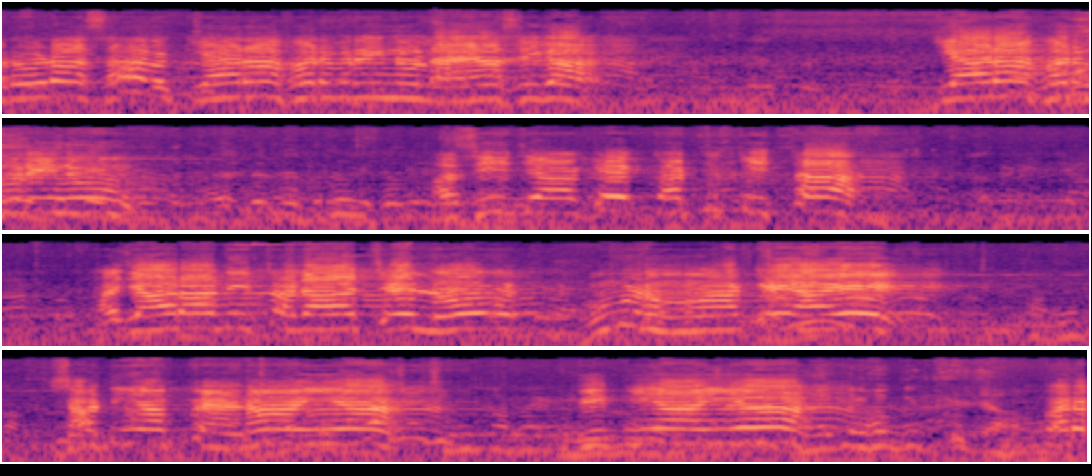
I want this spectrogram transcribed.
ਅਰੋੜਾ ਸਾਹਿਬ 11 ਫਰਵਰੀ ਨੂੰ ਲਾਇਆ ਸੀਗਾ। 11 ਫਰਵਰੀ ਨੂੰ ਅਸੀਂ ਜਾ ਕੇ ਇਕੱਠ ਕੀਤਾ। ਹਜ਼ਾਰਾਂ ਦੀ ਤਾਦਾਦ 'ਚ ਲੋਕ ਘੁੰਮਣ ਹੁਆ ਕੇ ਆਏ। ਸਾਡੀਆਂ ਭੈਣਾਂ ਆਈਆਂ ਬੀਬੀਆਂ ਆਈਆਂ। ਪਰ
